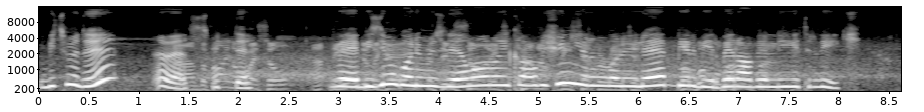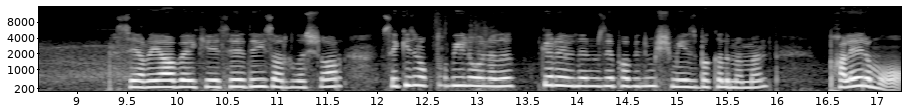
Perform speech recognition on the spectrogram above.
Bitmedi. Evet bitti. Ve bizim golümüzle Mauro Icardi Junior'ın golüyle But what 1-1 will happen? beraberliği getirdik. Serie A BKT'deyiz arkadaşlar. 8.1 ile oynadık. Görevlerimizi yapabilmiş miyiz bakalım hemen. Palermo.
